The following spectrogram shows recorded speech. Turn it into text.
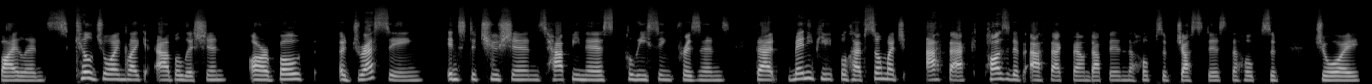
violence. Killjoying, like abolition, are both addressing institutions, happiness, policing, prisons, that many people have so much affect, positive affect bound up in the hopes of justice, the hopes of joy.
